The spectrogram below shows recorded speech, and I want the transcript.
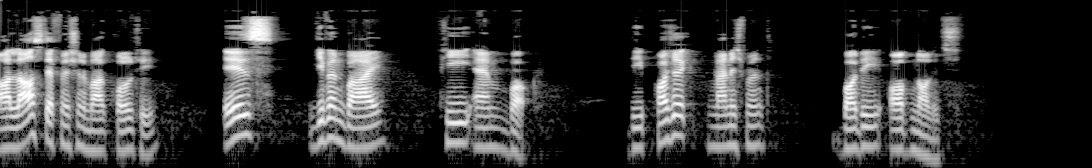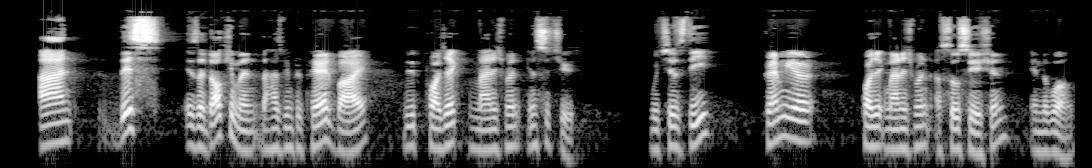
Our last definition about quality is given by PM BOK, the Project Management Body of Knowledge. And this is a document that has been prepared by the Project Management Institute, which is the premier project management association in the world.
